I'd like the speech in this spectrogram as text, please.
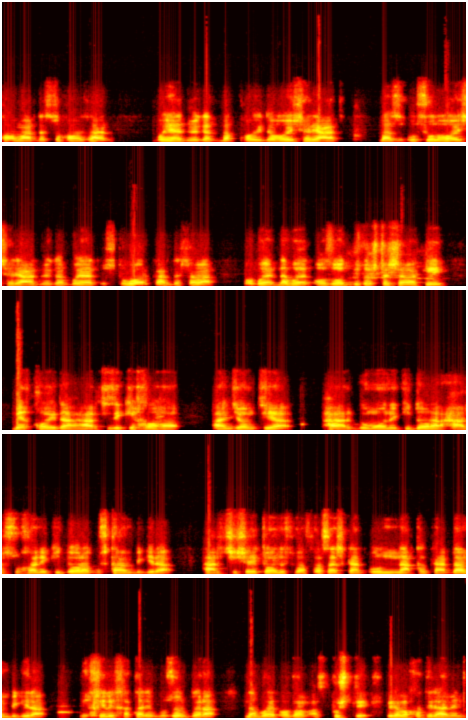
خامرد سخازن باید میگه به قاعدة های شریعت و أصول های شریعت میگه باید أستوار کرده شود و باید نباید آزاد گذاشته شود که به هر چیزی که خواه انجام تیه هر گمانی که داره هر سخنی که داره گفتن بگیره. هر چی شیطانش وسوسش کرد اون نقل کردن بگیره. خیلی خطر بزرگ داره. نباید آدم از پشت به خاطر همین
